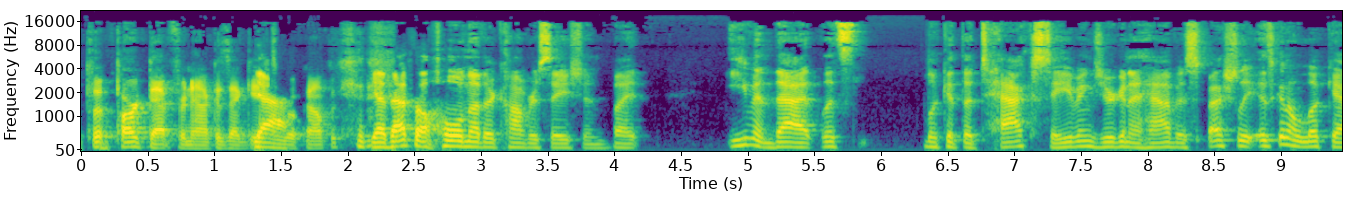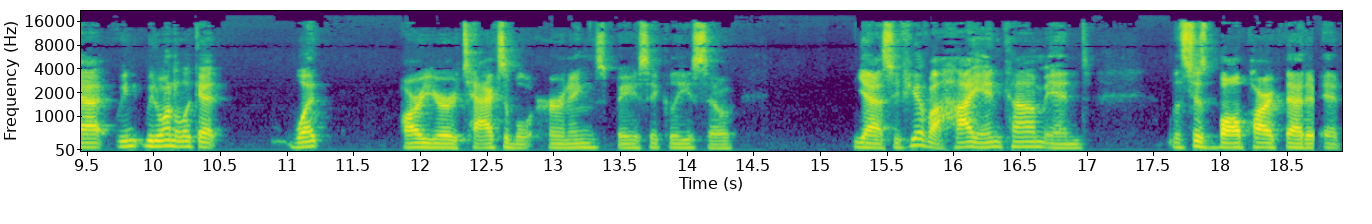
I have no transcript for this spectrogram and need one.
put, park that for now because that gets yeah. real complicated. yeah, that's a whole nother conversation. But even that, let's look at the tax savings you're going to have, especially it's going to look at, we, we want to look at what are your taxable earnings basically. So yeah, so if you have a high income and let's just ballpark that at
